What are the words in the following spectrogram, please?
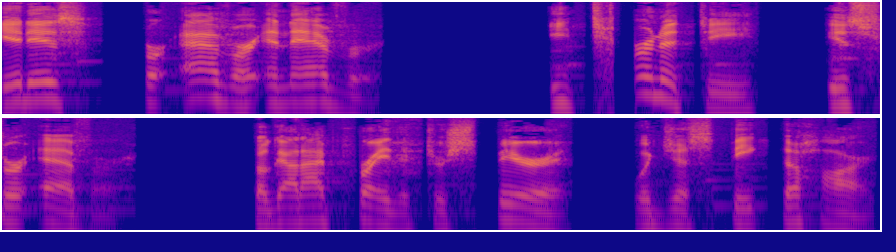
It is forever and ever. Eternity is forever. So, God, I pray that your spirit would just speak to heart.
